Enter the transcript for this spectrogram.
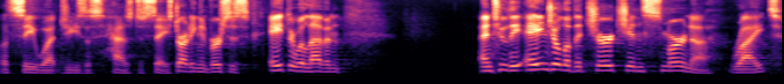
Let's see what Jesus has to say. Starting in verses 8 through 11. And to the angel of the church in Smyrna, write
